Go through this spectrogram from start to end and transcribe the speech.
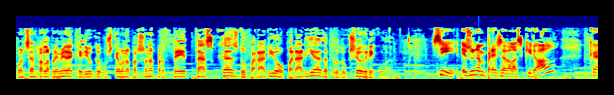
Comencem per la primera que diu que busqueu una persona per fer tasques d'operari o operària de producció agrícola. Sí, és una empresa de l'Esquirol que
